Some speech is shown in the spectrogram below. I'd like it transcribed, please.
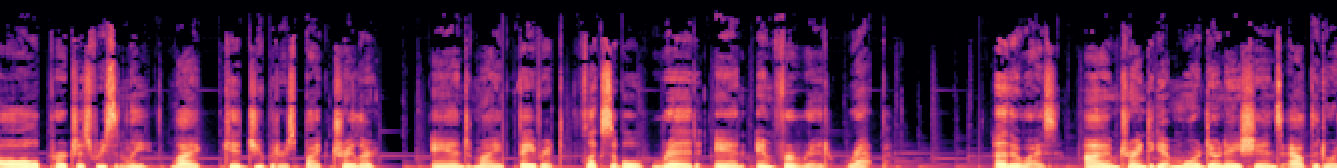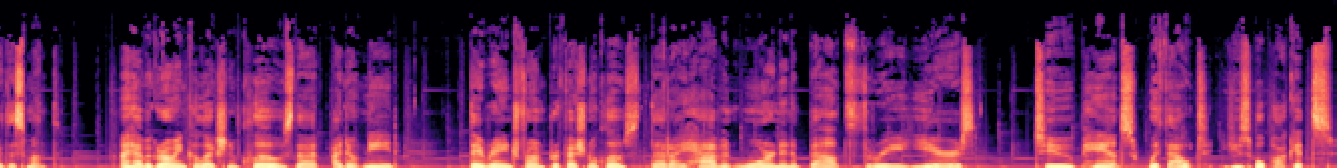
all purchased recently, like Kid Jupiter's bike trailer, and my favorite flexible red and infrared wrap. Otherwise, I'm trying to get more donations out the door this month. I have a growing collection of clothes that I don't need. They range from professional clothes that I haven't worn in about three years to pants without usable pockets,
